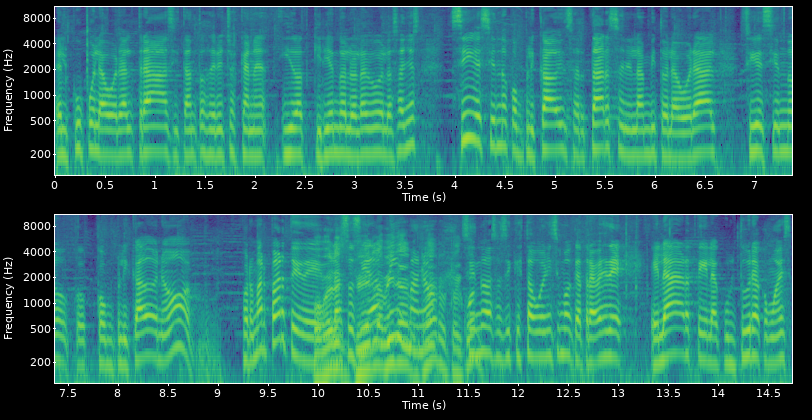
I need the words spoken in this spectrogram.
el cupo laboral trans y tantos derechos que han ido adquiriendo a lo largo de los años, sigue siendo complicado insertarse en el ámbito laboral, sigue siendo co- complicado, ¿no? Formar parte de Poder la sociedad la vida, misma, ¿no? claro. Sin dudas, así que está buenísimo que a través de el arte la cultura, como es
